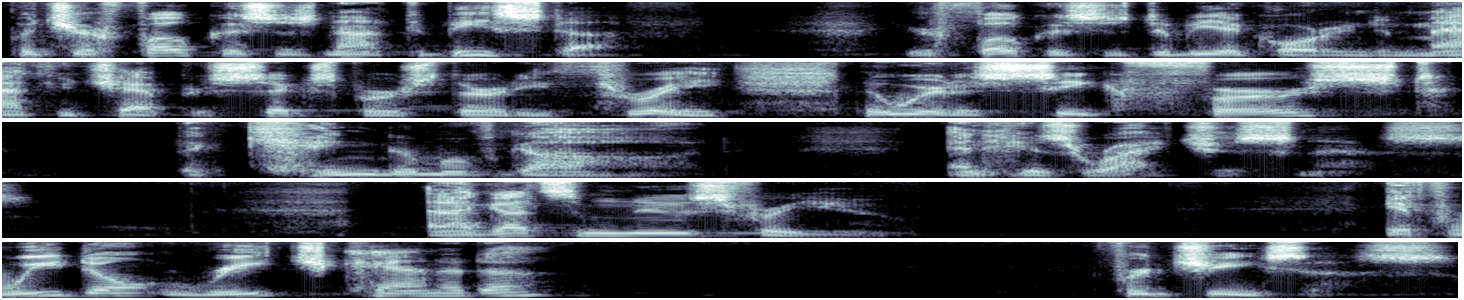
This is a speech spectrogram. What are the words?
But your focus is not to be stuff. Your focus is to be, according to Matthew chapter 6, verse 33, that we're to seek first the kingdom of God and his righteousness. And I got some news for you. If we don't reach Canada for Jesus,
